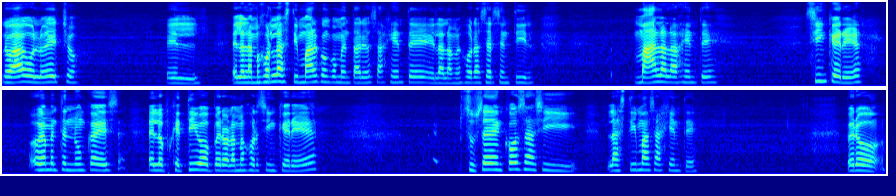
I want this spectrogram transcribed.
Lo hago, lo he hecho. El, el a lo mejor lastimar con comentarios a gente, el a lo mejor hacer sentir mal a la gente sin querer. Obviamente nunca es el objetivo, pero a lo mejor sin querer. Suceden cosas y lastimas a gente. Pero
